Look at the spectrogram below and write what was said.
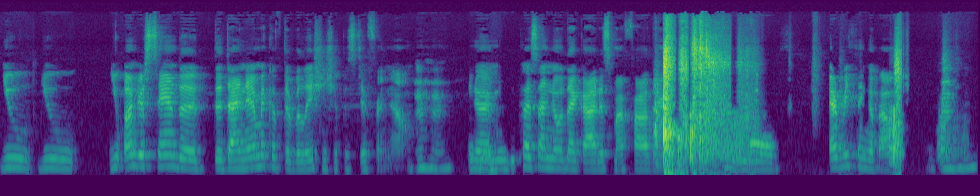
you you you understand the the dynamic of the relationship is different now. Mm-hmm. You know what I mean? Because I know that God is my father, I love everything about you.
